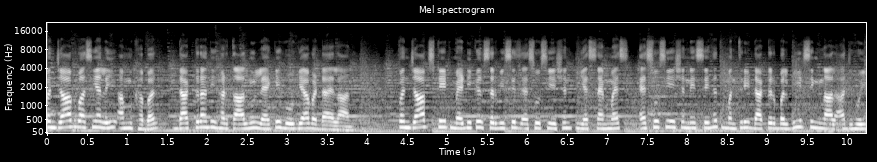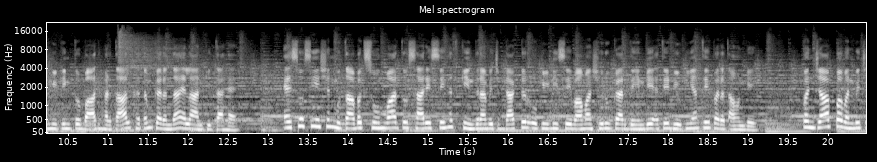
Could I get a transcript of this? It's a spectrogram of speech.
ਪੰਜਾਬ ਵਾਸੀਆਂ ਲਈ ਅਮ ਖਬਰ, ਡਾਕਟਰਾਂ ਦੀ ਹੜਤਾਲ ਨੂੰ ਲੈ ਕੇ ਹੋ ਗਿਆ ਵੱਡਾ ਐਲਾਨ। Punjab state medical services association PSMS association ਨੇ ਸਿਹਤ ਮੰਤਰੀ ਡਾਕਟਰ ਬਲਬੀਰ ਸਿੰਘ ਨਾਲ ਅੱਜ ਹੋਈ ਮੀਟਿੰਗ ਤੋਂ ਬਾਅਦ ਹੜਤਾਲ ਖਤਮ ਕਰਨ ਦਾ ਐਲਾਨ ਕੀਤਾ ਹੈ। ਐਸੋਸੀਏਸ਼ਨ ਮੁਤਾਬਕ ਸੋਮਵਾਰ ਤੋਂ ਸਾਰੇ ਸਿਹਤ ਕੇਂਦਰਾਂ ਵਿੱਚ ਡਾਕਟਰ ਓਪੀਡੀ ਸੇਵਾਵਾਂ ਸ਼ੁਰੂ ਕਰ ਦੇਣਗੇ ਅਤੇ ਡਿਊਟੀਆਂ ਤੇ ਪਰਤ ਆਉਣਗੇ। ਪੰਜਾਬ ਭਵਨ ਵਿੱਚ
